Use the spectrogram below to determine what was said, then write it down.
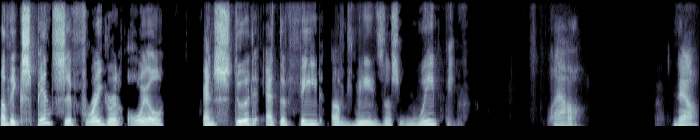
of expensive, fragrant oil and stood at the feet of Jesus weeping. Wow. Now,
